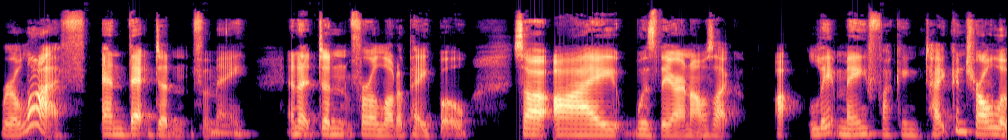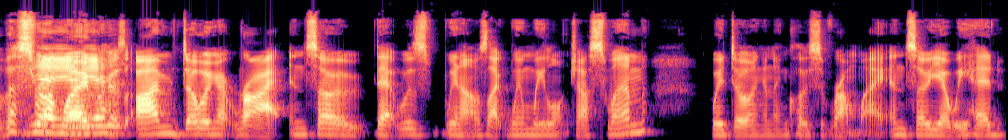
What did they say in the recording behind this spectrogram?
real life. And that didn't for me. And it didn't for a lot of people. So I was there and I was like, uh, let me fucking take control of this Yeah, yeah, runway yeah. because I'm doing it right. And so that was when I was like, when we launch our swim, we're doing an inclusive runway. And so, yeah, we had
